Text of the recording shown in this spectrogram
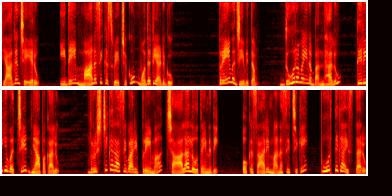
త్యాగం చేయరు. ఇదే మానసిక స్వేచ్ఛకు మొదటి అడుగు. ప్రేమ జీవితం. దూరమైన బంధాలు తిరిగి వచ్చే జ్ఞాపకాలు. వృశ్చిక రాశివారి ప్రేమ చాలా లోతైనది. ఒకసారి మనసిచ్చికే పూర్తిగా ఇస్తారు.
